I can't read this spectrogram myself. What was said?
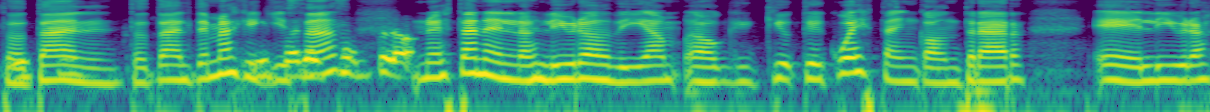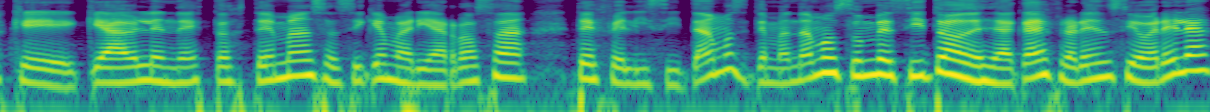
total, total. Temas que quizás no están en los libros, digamos, o que, que, cuesta encontrar eh, libros que, que, hablen de estos temas. Así que María Rosa, te felicitamos y te mandamos un besito desde acá de Florencio Varela,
